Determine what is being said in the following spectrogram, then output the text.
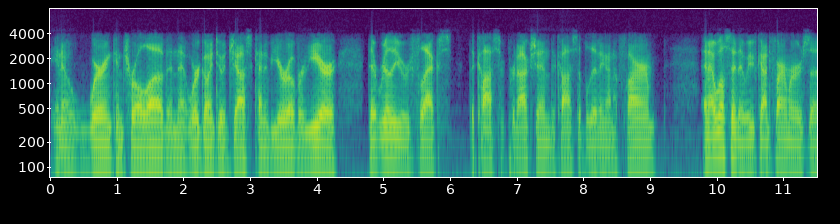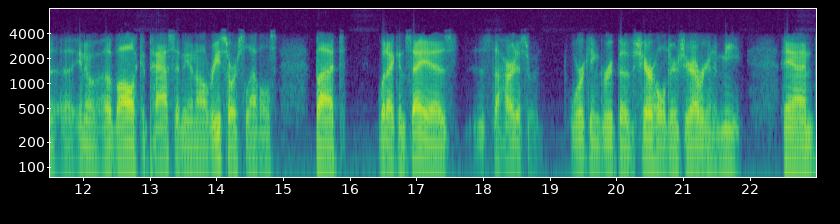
you know we're in control of and that we're going to adjust kind of year over year that really reflects the cost of production, the cost of living on a farm. And I will say that we've got farmers, uh, uh, you know, of all capacity and all resource levels. But what I can say is, it's the hardest working group of shareholders you're ever going to meet. And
